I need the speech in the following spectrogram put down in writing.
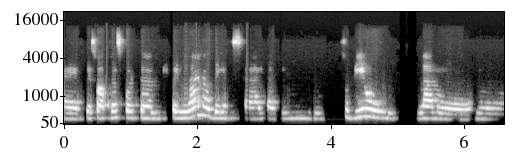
É, pessoal transportando, que foi lá na aldeia do Sky, tá vindo, subiu lá no, no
